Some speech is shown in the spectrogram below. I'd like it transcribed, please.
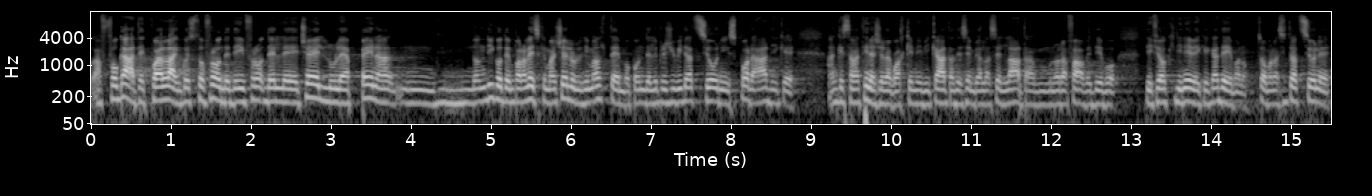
affogate qua e là in questo fronte fro delle cellule appena, mh, non dico temporalesche, ma cellule di maltempo con delle precipitazioni sporadiche. Anche stamattina c'era qualche nevicata, ad esempio alla Sellata, un'ora fa vedevo dei fiocchi di neve che cadevano. Insomma, una situazione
